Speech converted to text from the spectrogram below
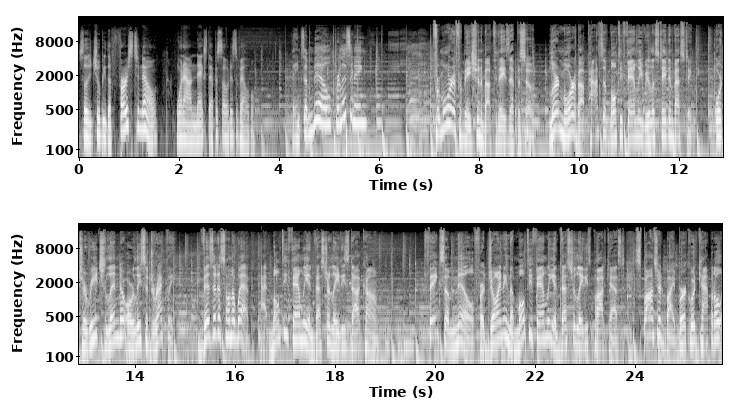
so that you'll be the first to know when our next episode is available. Thanks a mill for listening. For more information about today's episode, learn more about passive multifamily real estate investing, or to reach Linda or Lisa directly, visit us on the web at multifamilyinvestorladies.com. Thanks a mill for joining the Multifamily Investor Ladies podcast, sponsored by Berkwood Capital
